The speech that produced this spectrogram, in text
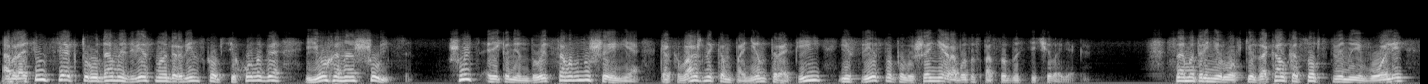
обратился к трудам известного берлинского психолога Йохана Шульца. Шульц рекомендует самовнушение как важный компонент терапии и средство повышения работоспособности человека. Самотренировки, закалка собственной воли –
